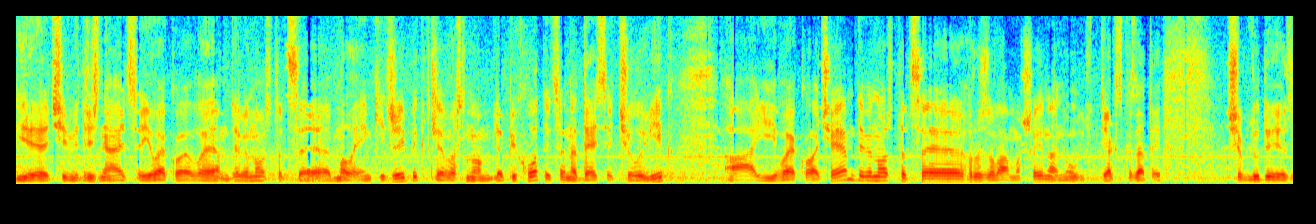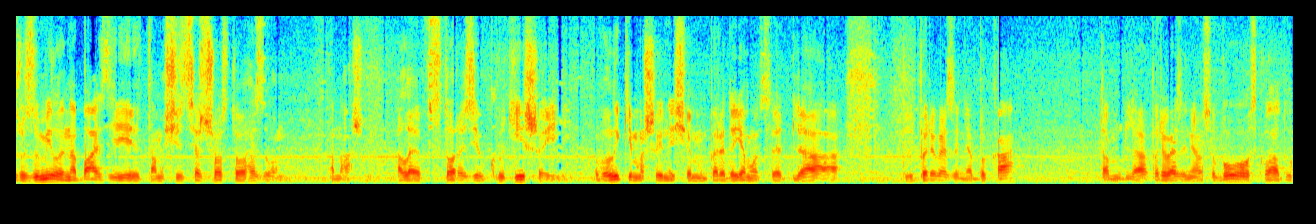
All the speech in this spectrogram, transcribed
І чим відрізняється Iveco VM90 це маленький джипік, для, в основному для піхоти, це на 10 чоловік. А Iveco ACM 90 це грузова машина, ну, як сказати, щоб люди зрозуміли, на базі там 66-го газону по-нашому. Але в 100 разів крутіше. І великі машини ще ми передаємо це для перевезення БК, там для перевезення особового складу.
